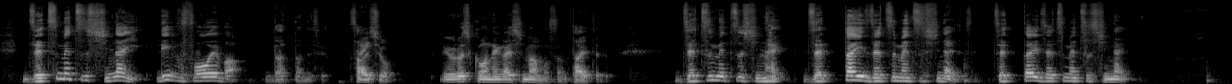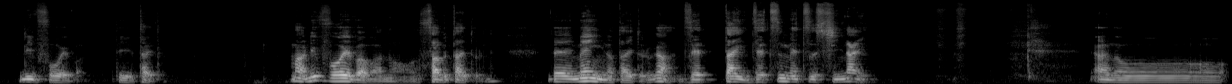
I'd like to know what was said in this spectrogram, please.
「絶滅しない Live Forever」だったんですよ。最初「よろしくお願いします」もそのタイトル。絶滅しない。絶対絶滅しないですね。絶対絶滅しない「Live Forever」っていうタイトル。まあ「Live Forever は」あのサブタイトルね。でメインのタイトルが「絶対絶滅しない」あの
